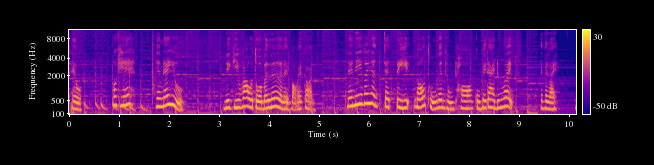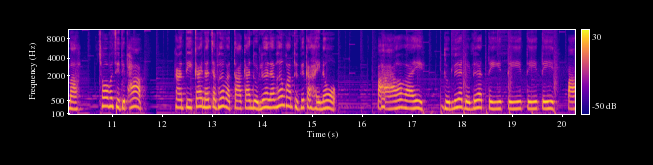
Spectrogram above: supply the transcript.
เทลโอเค ยังได้อยู่เมื่อกี้ว้าวตัวเบลเลอร์เลยบอกไว้ก่อน ในนี้ก็ยังจะตีน้องถุงเงินถุงทองกูไม่ได้ด้วย ไม่เป็นไร มา โชว์ประสิทธิภาพ การตีใกล้นั้นจะเพิ่มอัตราการดูดเลือดและเพิ่มความถึกให้กับไฮโน ปาเข้าไปดูดเลือดดูดเลือดตีตีตีตีปา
